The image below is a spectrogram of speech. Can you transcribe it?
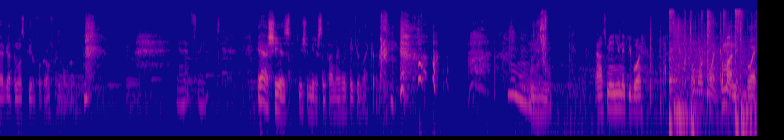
I've got the most beautiful girlfriend in the world. Yeah, that's sweet. Yeah, she is. You should meet her sometime. I really think you'd like her. Mm. Now it's me and you, Nicky boy. One more point. Come on, Nicky boy.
